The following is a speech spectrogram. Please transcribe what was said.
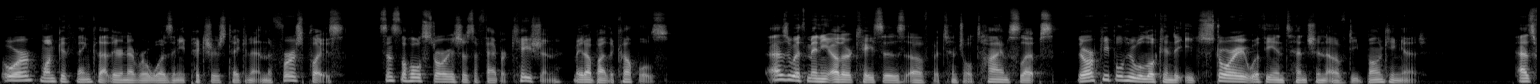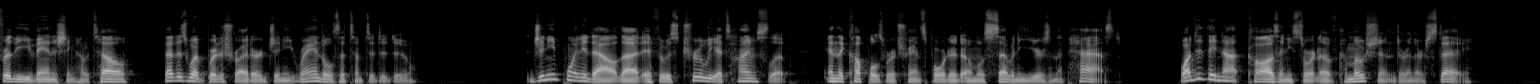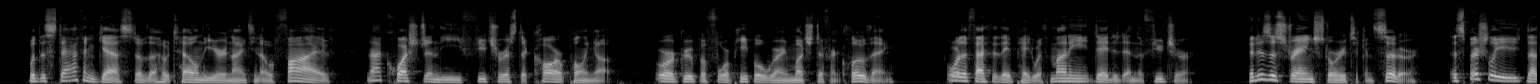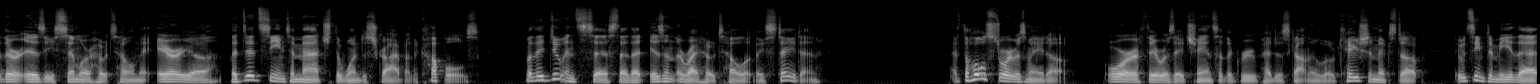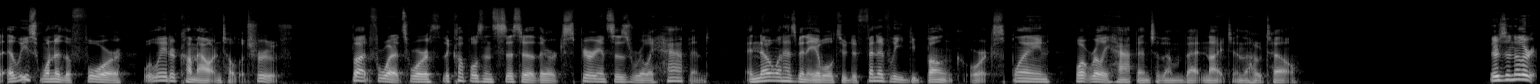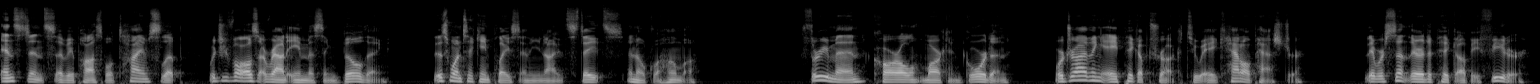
Or one could think that there never was any pictures taken in the first place, since the whole story is just a fabrication made up by the couples. As with many other cases of potential time slips, there are people who will look into each story with the intention of debunking it. As for the Vanishing Hotel, that is what British writer Jenny Randles attempted to do. Jenny pointed out that if it was truly a time slip, and the couples were transported almost 70 years in the past, why did they not cause any sort of commotion during their stay? Would the staff and guests of the hotel in the year 1905 not question the futuristic car pulling up, or a group of four people wearing much different clothing, or the fact that they paid with money dated in the future. It is a strange story to consider, especially that there is a similar hotel in the area that did seem to match the one described by the couples, but they do insist that that isn't the right hotel that they stayed in. If the whole story was made up, or if there was a chance that the group had just gotten their location mixed up, it would seem to me that at least one of the four will later come out and tell the truth. But for what it's worth, the couples insisted that their experiences really happened, and no one has been able to definitively debunk or explain what really happened to them that night in the hotel. There's another instance of a possible time slip which revolves around a missing building, this one taking place in the United States, in Oklahoma. Three men, Carl, Mark, and Gordon, were driving a pickup truck to a cattle pasture. They were sent there to pick up a feeder.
